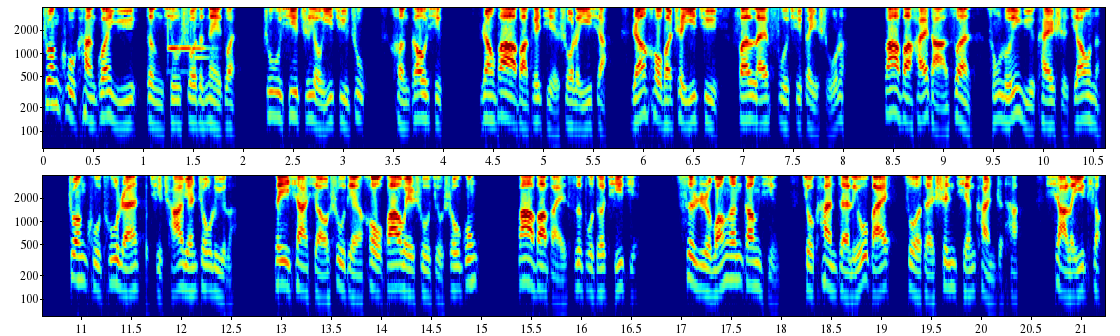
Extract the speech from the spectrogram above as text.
庄库看关于邓修说的那段，朱熹只有一句注，很高兴，让爸爸给解说了一下，然后把这一句翻来覆去背熟了。爸爸还打算从《论语》开始教呢。庄库突然去查圆周率了，背下小数点后八位数就收工。爸爸百思不得其解。次日，王恩刚醒，就看在刘白坐在身前看着他，吓了一跳。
